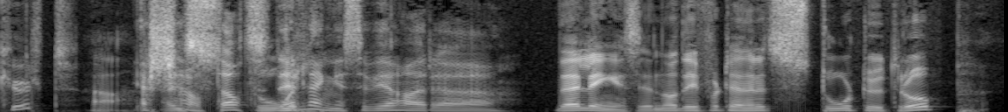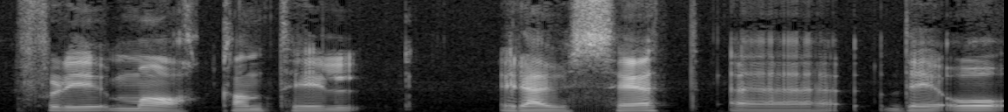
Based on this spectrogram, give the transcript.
kult. Ja, Ja, en shoutouts. stor- Det er lenge siden vi har uh... Det er lenge siden, og de fortjener et stort utrop. Fordi maken til raushet, eh, det å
